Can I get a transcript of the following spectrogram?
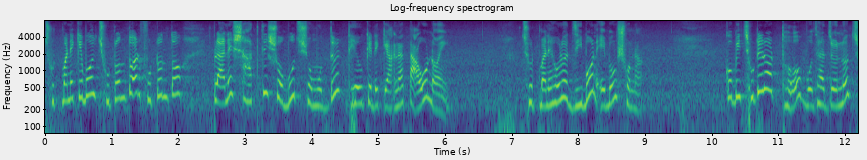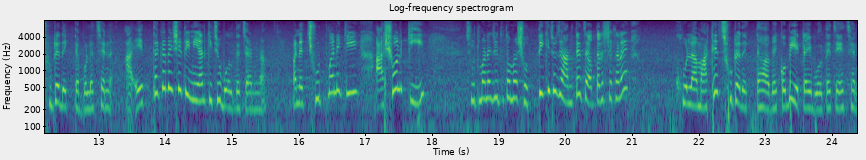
ছুট মানে কেবল ছুটন্ত আর ফুটন্ত প্রাণের সাতটি সবুজ সমুদ্রের ঢেউকে ডেকে আনা, তাও নয়। ছুট মানে হলো জীবন এবং সোনা। কবি ছুটের অর্থ বোঝার জন্য ছুটে দেখতে বলেছেন আর এর থেকে বেশি তিনি আর কিছু বলতে চান না। মানে ছুট মানে কি? আসল কি? ছুট মানে যদি তোমরা সত্যি কিছু জানতে চাও, তাহলে সেখানে খোলা মাঠে ছুটে দেখতে হবে। কবি এটাই বলতে চেয়েছেন।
